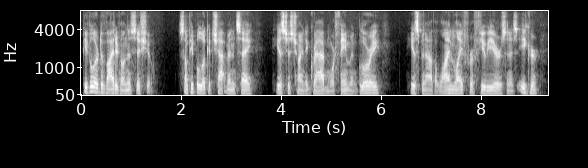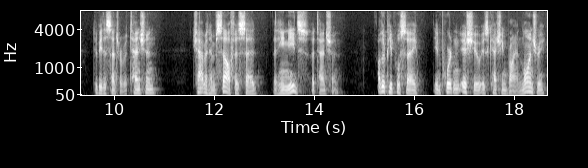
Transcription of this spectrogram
People are divided on this issue. Some people look at Chapman and say he is just trying to grab more fame and glory. He has been out of the limelight for a few years and is eager to be the center of attention. Chapman himself has said that he needs attention. Other people say the important issue is catching Brian Laundrie.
